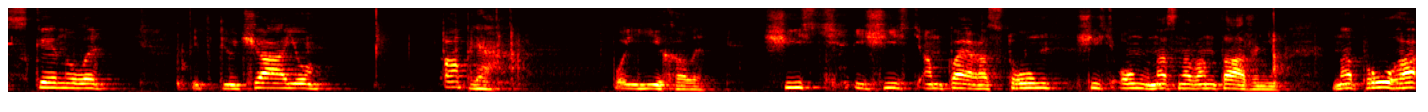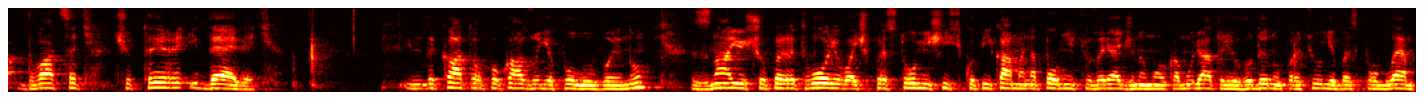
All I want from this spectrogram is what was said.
скинули. Підключаю. Опля. Поїхали. 6,6 ампера струм, 6 Ом в нас навантаження. Напруга 24,9. Індикатор показує половину. Знаю, що перетворювач при струмі 6 копійками на повністю зарядженому акумуляторі годину працює без проблем.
